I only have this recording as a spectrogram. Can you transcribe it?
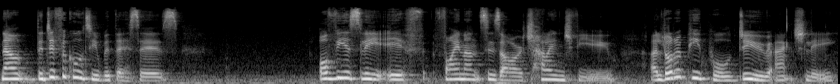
Now, the difficulty with this is obviously, if finances are a challenge for you, a lot of people do actually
